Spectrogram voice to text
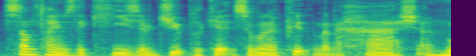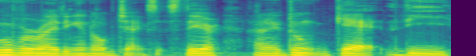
Sometimes the keys are duplicate, so when I put them in a hash, I'm overriding an object that's there, and I don't get the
